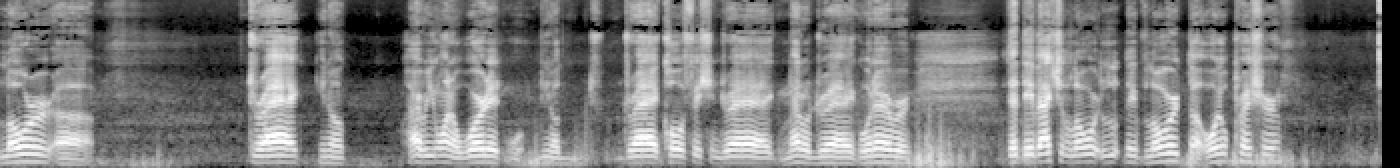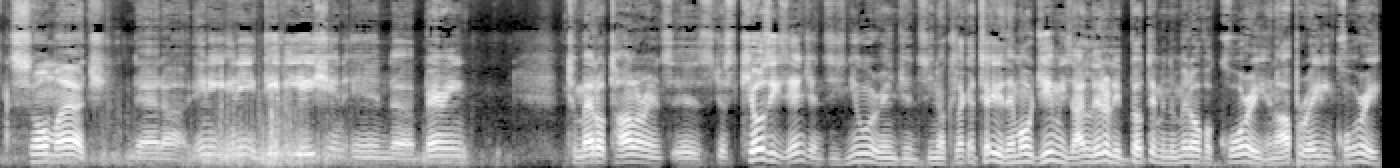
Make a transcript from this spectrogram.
lower uh, drag, you know, however you want to word it, you know, drag, coefficient drag, metal drag, whatever, that they've actually lowered, they've lowered the oil pressure so much that uh, any any deviation in bearing to metal tolerance is just kills these engines, these newer engines. You know, because like I tell you, them old Jimmys, I literally built them in the middle of a quarry, an operating quarry,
